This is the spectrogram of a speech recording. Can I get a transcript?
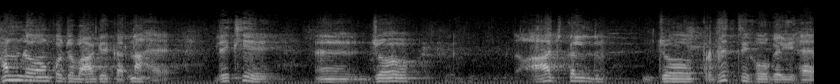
हम लोगों को जब आगे करना है, देखिए जो आजकल जो प्रवृत्ति हो गई है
